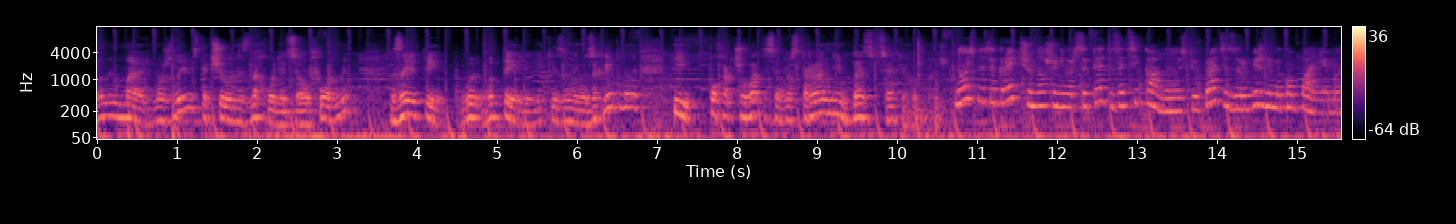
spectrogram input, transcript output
вони мають можливість, якщо вони знаходяться у формі, зайти в готелі, які за ними закріплені, і похарчуватися в ресторані без всяких обмежень. Ну ось не секрет, що наш університет зацікавлений у співпраці з зарубіжними компаніями.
